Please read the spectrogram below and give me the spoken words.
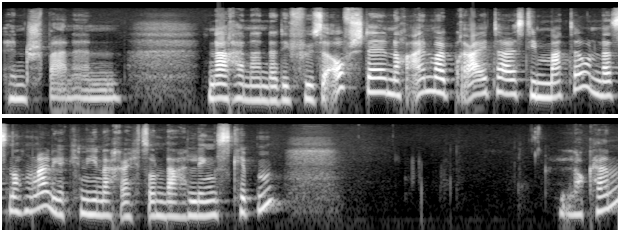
entspannen. Nacheinander die Füße aufstellen. Noch einmal breiter als die Matte und lass nochmal die Knie nach rechts und nach links kippen. Lockern.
